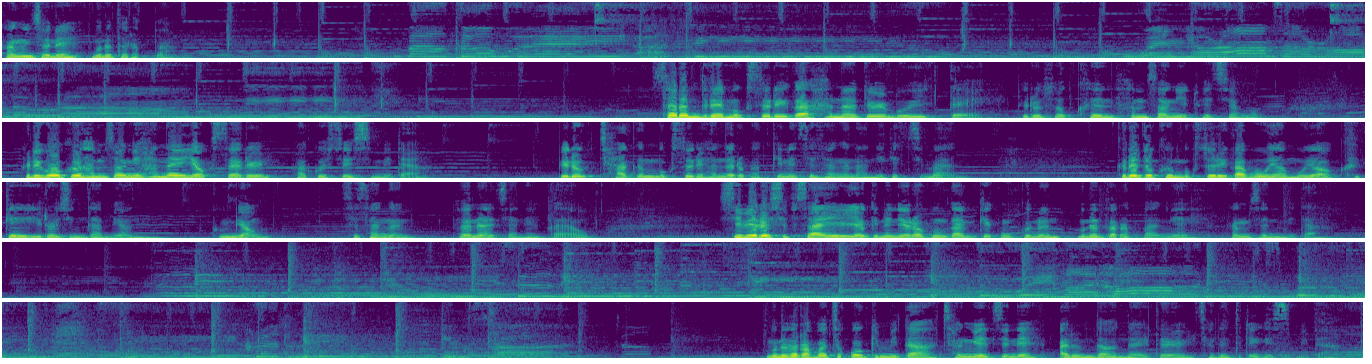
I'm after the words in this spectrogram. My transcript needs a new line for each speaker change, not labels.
강민선의 문화다락방 사람들의 목소리가 하나둘 모일 때 비로소 큰 함성이 되죠. 그리고 그 함성이 하나의 역사를 바꿀 수 있습니다. 비록 작은 목소리 하나로 바뀌는 세상은 아니겠지만 그래도 그 목소리가 모여 모여 크게 이뤄진다면 분명 세상은 변하지 않을까요? 11월 14일 여기는 여러분과 함께 꿈꾸는 문화다락방의 강선입니다. 문화드라마 첫 곡입니다. 장예진의 아름다운 날들 전해드리겠습니다.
